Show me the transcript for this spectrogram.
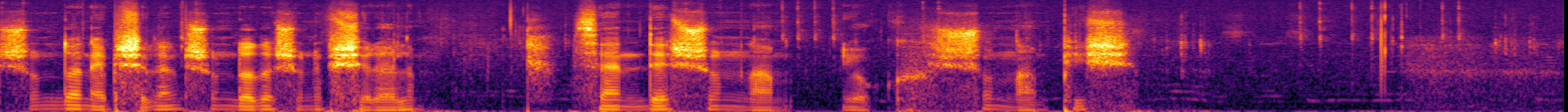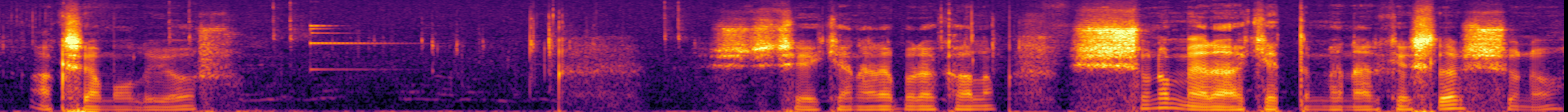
Şundan ne pişirelim? Şunda da şunu pişirelim. Sen de şundan yok. Şundan piş. Akşam oluyor. Şu çiçeği kenara bırakalım. Şunu merak ettim ben arkadaşlar. Şunu.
